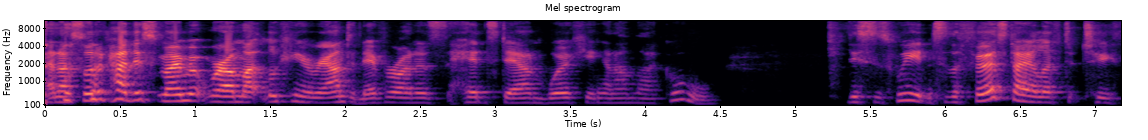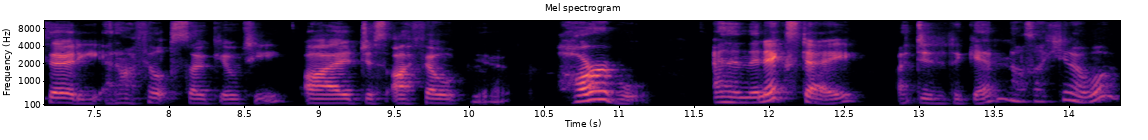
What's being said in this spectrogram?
And I sort of had this moment where I'm like looking around and everyone is heads down working and I'm like, "Oh, this is weird." And so the first day I left at 2:30 and I felt so guilty. I just I felt Yeah. horrible. And then the next day I did it again and I was like, "You know what?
